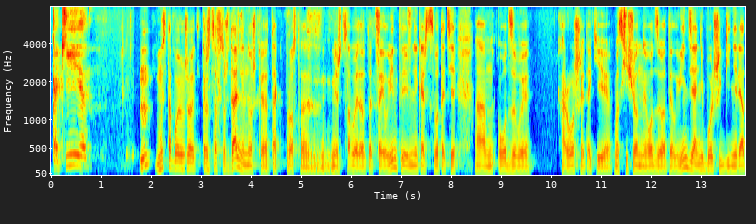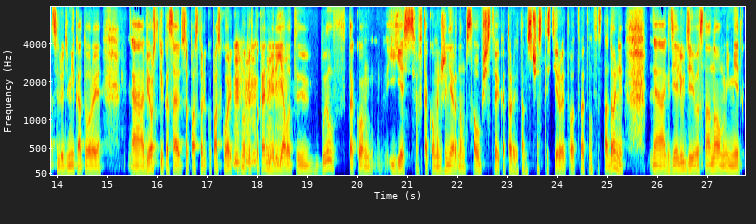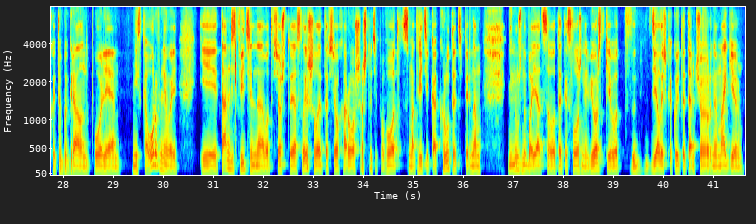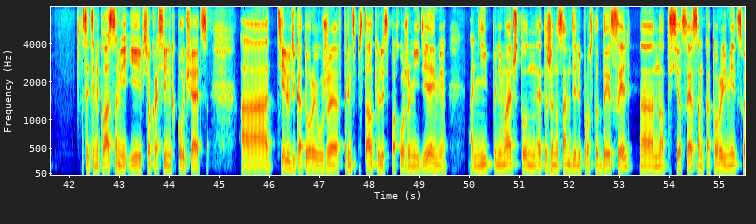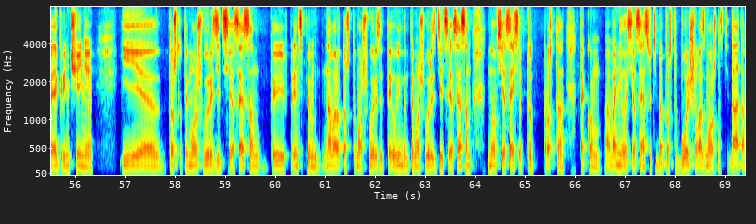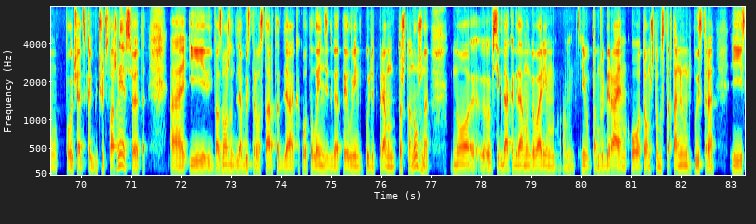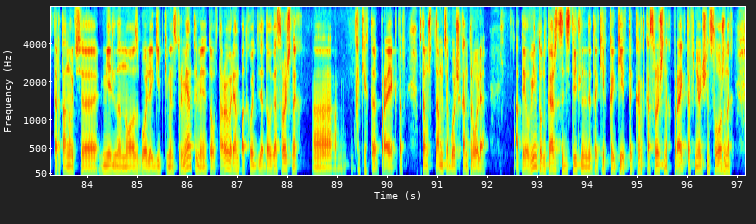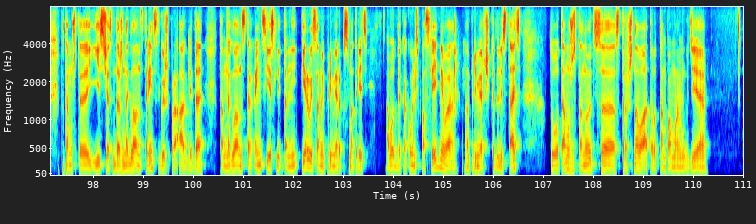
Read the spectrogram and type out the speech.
Какие... М? Мы с тобой уже, кажется, обсуждали немножко так просто между собой вот этот Tailwind, и мне кажется, вот эти эм, отзывы хорошие такие восхищенные отзывы о Tailwind, они больше генерятся людьми, которые а, верстки касаются постольку поскольку. Mm-hmm. Ну, то есть, по крайней mm-hmm. мере, я вот был в таком, и есть в таком инженерном сообществе, которое там сейчас тестирует вот в этом Фастодоне, а, где люди в основном имеют какой-то бэкграунд более низкоуровневый, и там действительно вот все, что я слышал, это все хорошее, что типа вот, смотрите, как круто, теперь нам не нужно бояться вот этой сложной верстки, вот делаешь какую-то там черную магию с этими классами, и все красивенько получается. А те люди, которые уже, в принципе, сталкивались с похожими идеями, они понимают, что это же на самом деле просто DSL а, над CSS, который имеет свои ограничения. И то, что ты можешь выразить CSS, ты, в принципе, наоборот, то, что ты можешь выразить Tailwind, ты можешь выразить CSS, но в CSS, тут просто таком ванила CSS, у тебя просто больше возможностей. Да, там получается как бы чуть сложнее все это, а, и, возможно, для быстрого старта, для какого-то лендинга Tailwind будет прям то, что нужно, но э, всегда, когда мы говорим и там выбираем о том, чтобы стартануть быстро и стартануть э, медленно, но с более гибкими инструментами, то второй Второй вариант подходит для долгосрочных э, каких-то проектов, потому что там у тебя больше контроля. А Tailwind, он кажется действительно для таких каких-то краткосрочных проектов, не очень сложных, потому что, если честно, даже на главной странице, ты говоришь про Агли, да, там на главной странице, если там не первые самые примеры посмотреть, а вот до какого-нибудь последнего а, примерчика долистать, то там уже становится страшновато. Вот там, по-моему, где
